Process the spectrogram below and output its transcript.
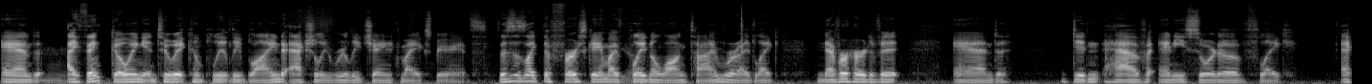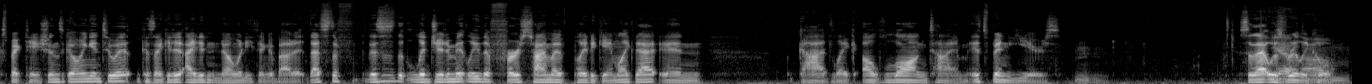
and mm. i think going into it completely blind actually really changed my experience this is like the first game i've Yeah. played in a long time where i'd like never heard of it and didn't have any sort of like expectations going into it because I could I didn't know anything about it. That's the this is the, legitimately the first time I've played a game like that in God like a long time. It's been years. Mhm. So that was Yeah, really cool. um,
